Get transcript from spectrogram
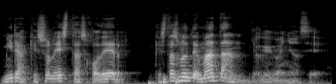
mira, que son estas, joder. Que estas no te matan. Yo qué coño sé.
